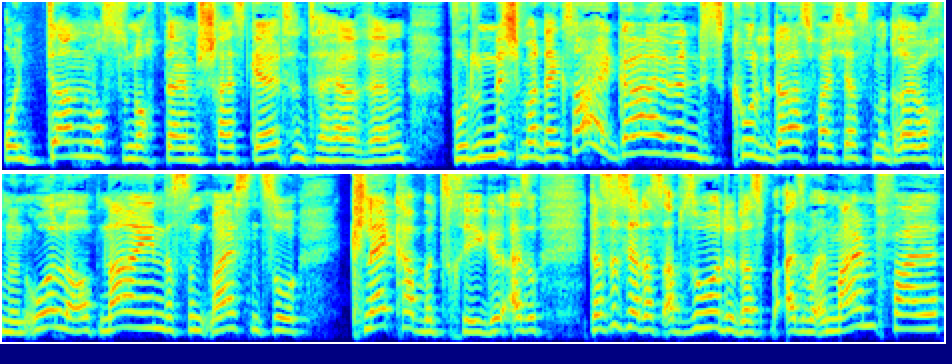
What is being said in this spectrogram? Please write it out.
Und dann musst du noch deinem scheiß Geld hinterherrennen, wo du nicht mal denkst, ah, egal, wenn die Kohle da ist, fahre ich erst mal drei Wochen in Urlaub. Nein, das sind meistens so Kleckerbeträge. Also, das ist ja das Absurde. Dass, also in meinem Fall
